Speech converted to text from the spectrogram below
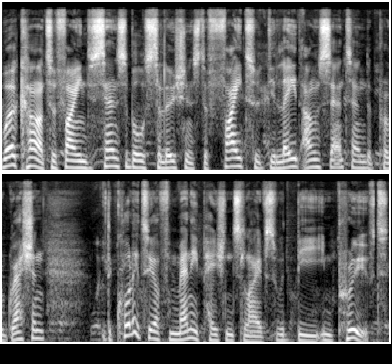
work hard to find sensible solutions to fight to delayed onset and progression, the quality of many patients' lives would be improved.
